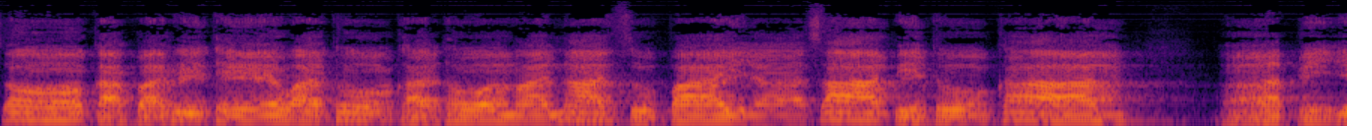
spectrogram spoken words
โสกปริเทวทุกขโทมานัสสุปายาสาปิทุกขาอปิเย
